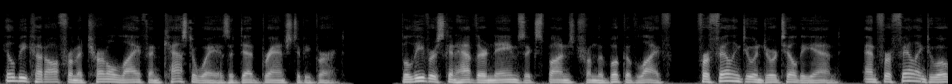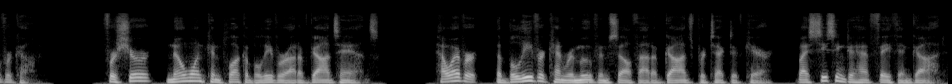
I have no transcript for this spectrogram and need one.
he'll be cut off from eternal life and cast away as a dead branch to be burnt. Believers can have their names expunged from the book of life, for failing to endure till the end, and for failing to overcome. For sure, no one can pluck a believer out of God's hands. However, the believer can remove himself out of God's protective care, by ceasing to have faith in God.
